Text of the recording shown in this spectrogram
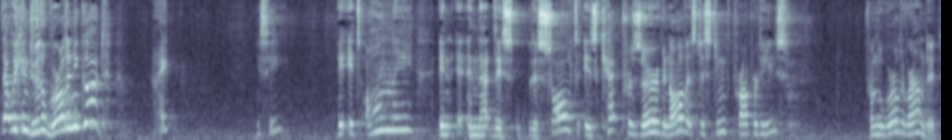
that we can do the world any good. Right? You see? It's only in, in that this, this salt is kept preserved in all of its distinct properties from the world around it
